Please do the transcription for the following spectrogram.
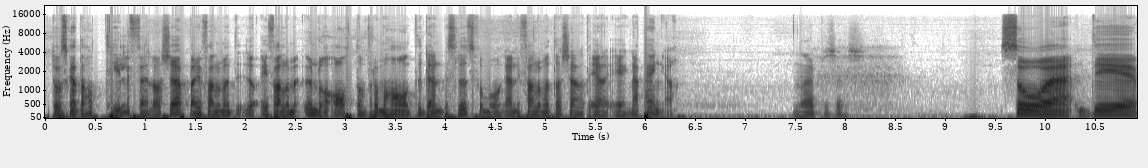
De ska inte ha tillfälle att köpa det ifall de, inte, ifall de är under 18 för de har inte den beslutsförmågan ifall de inte har tjänat e- egna pengar. Nej, precis. Så eh, det,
